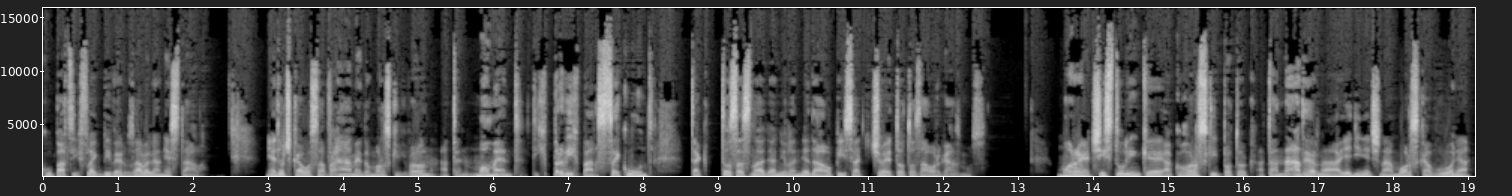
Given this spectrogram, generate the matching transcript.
kúpací flek by veru za veľa nestál. Nedočkavo sa vrháme do morských vln a ten moment, tých prvých pár sekúnd, tak to sa snáď ani len nedá opísať, čo je toto za orgazmus. More je čistulinké ako horský potok a tá nádherná a jedinečná morská vôňa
